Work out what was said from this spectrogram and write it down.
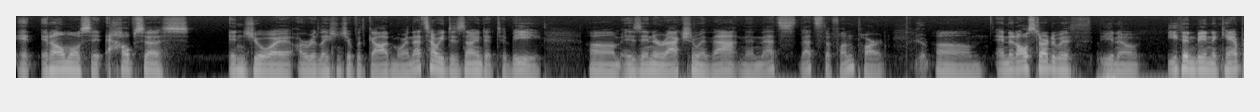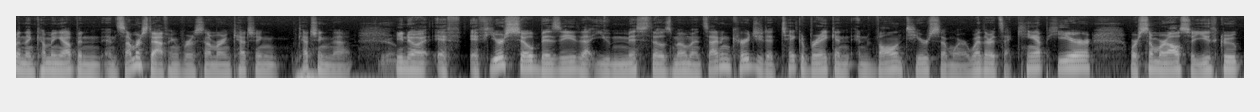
it, it almost it helps us enjoy our relationship with God more. And that's how he designed it to be. Um, is interaction with that, and then that's that's the fun part. Yep. Um, and it all started with you know Ethan being a camper and then coming up and, and summer staffing for a summer and catching catching that. Yeah. You know, if if you're so busy that you miss those moments, I'd encourage you to take a break and, and volunteer somewhere, whether it's at camp here or somewhere else, a youth group.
